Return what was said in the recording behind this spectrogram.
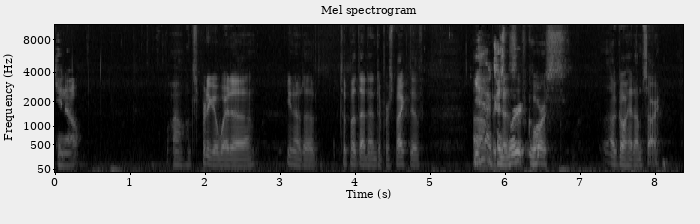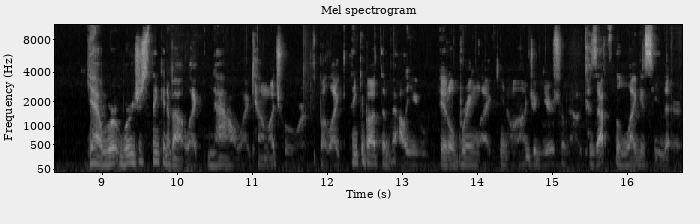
You know? Wow that's a pretty good way to you know to to put that into perspective yeah, um, because we're of course. Oh, go ahead. I'm sorry. Yeah, we're we're just thinking about like now, like how much we're worth, but like think about the value it'll bring, like you know, hundred years from now, because that's the legacy there.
